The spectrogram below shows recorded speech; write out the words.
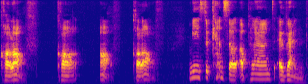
call off. Call off. Call off means to cancel a planned event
